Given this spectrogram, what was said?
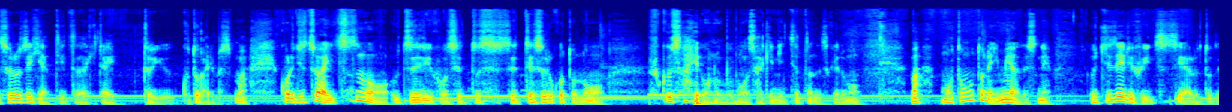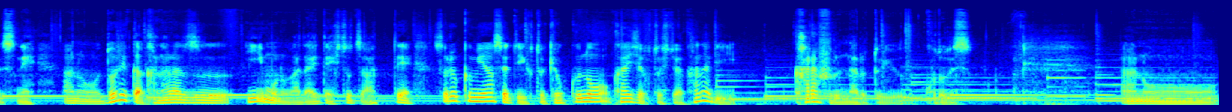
それをぜひやっていただきたいということがあります。まあ、これ実は5つのうつ台詞を設定することの副作用の部分を先に言っちゃったんですけどももともとの意味はですね内台詞5つやるとですねあのどれか必ずいいものが大体1つあってそれを組み合わせていくと曲の解釈としてはかなりカラフルになるということです。あの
